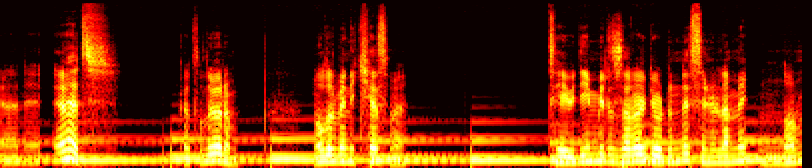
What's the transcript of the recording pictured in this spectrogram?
Yani evet, katılıyorum. Ne olur beni kesme. Sevdiğim biri zarar gördüğünde sinirlenmek norm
